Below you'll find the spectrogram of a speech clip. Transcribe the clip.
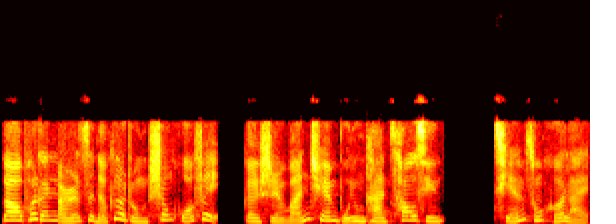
老婆跟儿子的各种生活费更是完全不用他操心，钱从何来？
